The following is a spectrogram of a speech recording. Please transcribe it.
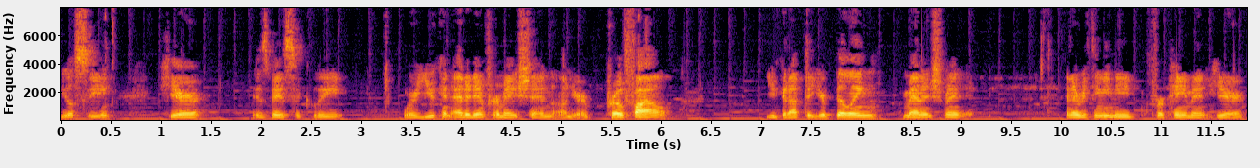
you'll see here is basically where you can edit information on your profile. You could update your billing management and everything you need for payment here.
